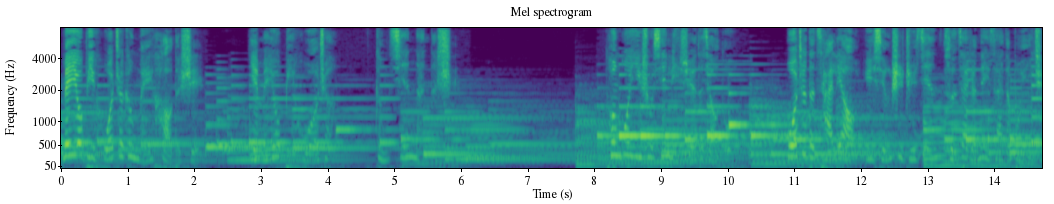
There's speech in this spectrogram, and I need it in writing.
没有比活着更美好的事，也没有比活着更艰难的事。通过艺术心理学的角度，活着的材料与形式之间存在着内在的不一致，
